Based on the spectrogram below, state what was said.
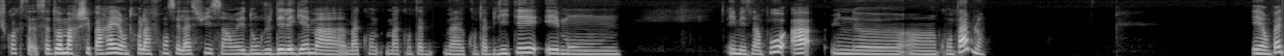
je crois que ça, doit marcher pareil entre la France et la Suisse. Hein, mais donc je déléguais ma, ma, ma, comptabilité et, mon, et mes impôts à une, un comptable. Et en fait,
